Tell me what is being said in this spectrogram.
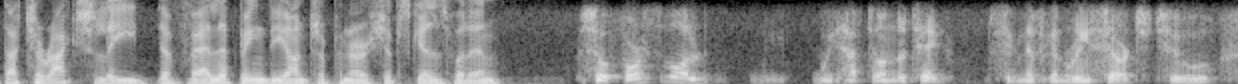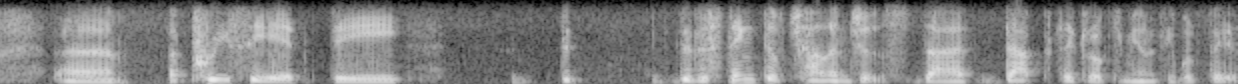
that you're actually developing the entrepreneurship skills within? So first of all, we'd have to undertake significant research to um, appreciate the, the, distinctive challenges that that particular community would face.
